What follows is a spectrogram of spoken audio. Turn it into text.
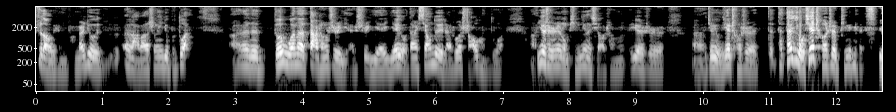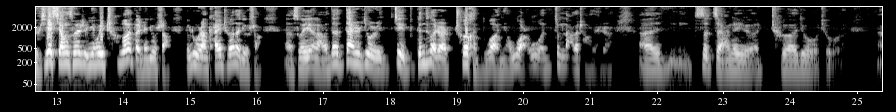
知道为什么旁边就摁喇叭的声音就不断。啊，那德国呢，大城市也是也也有，但是相对来说少很多啊。越是那种平静的小城，越是呃，就有些城市，它它它有些城市平，有些乡村是因为车本身就少，路上开车的就少，呃，所以啊，但但是就是这根特这儿车很多，你看沃尔沃这么大的厂在这儿，呃，自自然这个车就就，呃，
